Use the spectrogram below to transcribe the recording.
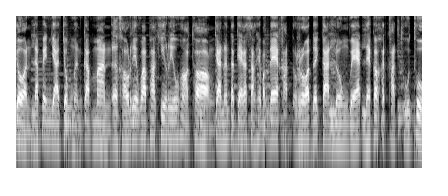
จน และเป็นยาจกเหมือนกับมัน เออเขาเรียกว่าผ้าขี้ริ้วห่อทอง จากนั้นตาแกก็สั่งให้บักแด้ขัดรถด้วยการลงแว็กและก็ขัดขัดถูถู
